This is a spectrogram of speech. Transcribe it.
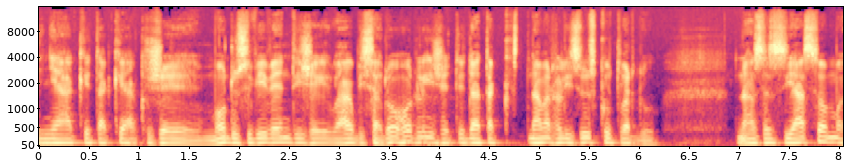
nejaké také akože modus vivendi, že aby sa dohodli, že teda tak navrhli Zuzku tvrdú. No ja som e,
